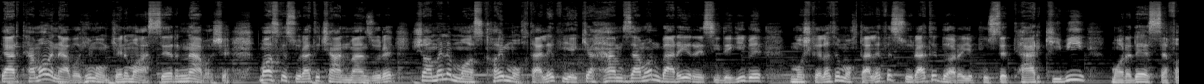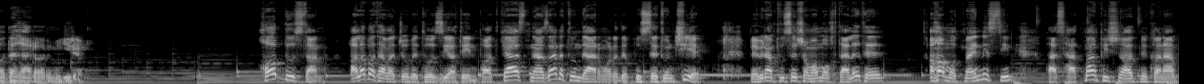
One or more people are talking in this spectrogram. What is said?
در تمام نواحی ممکنه موثر نباشه ماسک صورت چند منظوره شامل ماسک های مختلفیه که همزمان برای رسیدگی به مشکلات مختلف صورت دارای پوست ترکیبی مورد استفاده قرار می‌گیره خب دوستان حالا با توجه به توضیحات این پادکست نظرتون در مورد پوستتون چیه؟ ببینم پوست شما مختلطه؟ آها مطمئن نیستین؟ پس حتما پیشنهاد می‌کنم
